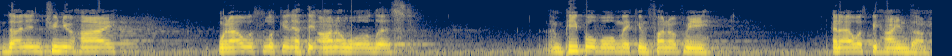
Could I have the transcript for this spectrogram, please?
Then in junior high, when I was looking at the honor roll list, and people were making fun of me, and I was behind them.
